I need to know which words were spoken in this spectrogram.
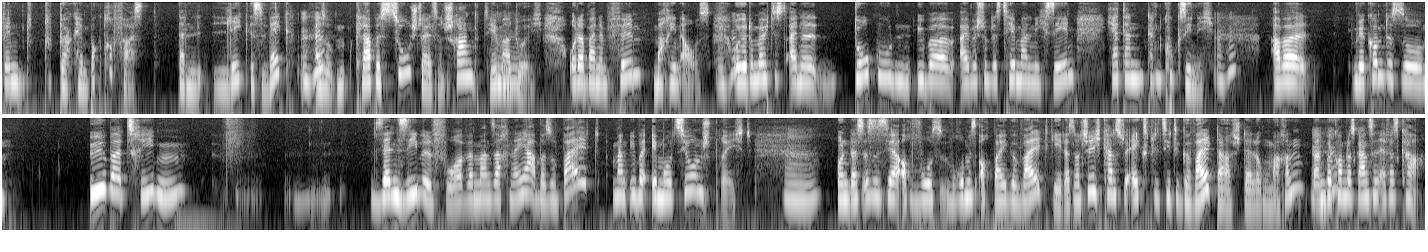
wenn du da keinen Bock drauf hast, dann leg es weg. Mhm. Also klapp es zu, stell es in den Schrank, Thema mhm. durch. Oder bei einem Film, mach ihn aus. Mhm. Oder du möchtest eine Doku über ein bestimmtes Thema nicht sehen, ja, dann, dann guck sie nicht. Mhm. Aber mir kommt es so übertrieben sensibel vor, wenn man sagt, naja, aber sobald man über Emotionen spricht, mhm. und das ist es ja auch, worum es auch bei Gewalt geht. Also natürlich kannst du explizite Gewaltdarstellungen machen, dann mhm. bekommt das Ganze ein FSK.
